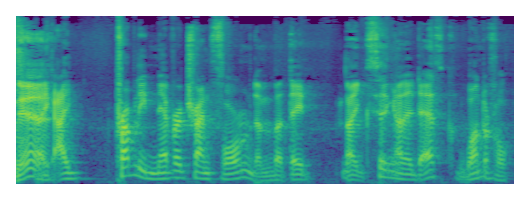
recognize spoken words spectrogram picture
yeah, Like I probably never transformed them, but they like sitting on a desk, wonderful.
